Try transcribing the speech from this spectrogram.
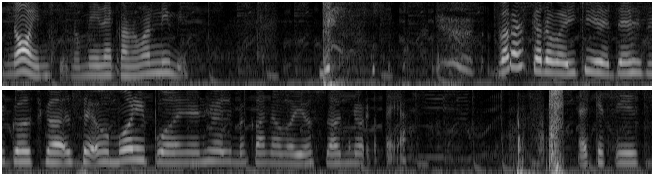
Noin, siinä on meidän kanavan nimi. Paras kanava ikinä tehty, koska se on monipuolinen hölmökanava, jossa on nörttejä. Ehkä siis,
